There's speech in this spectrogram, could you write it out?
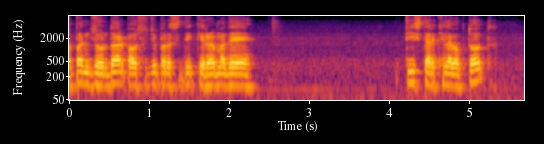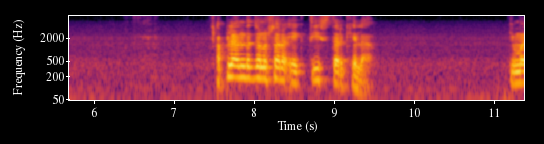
आपण जोरदार पावसाची परिस्थिती केरळमध्ये तीस तारखेला बघतो आपल्या अंदाजानुसार एकतीस तारखेला किंवा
